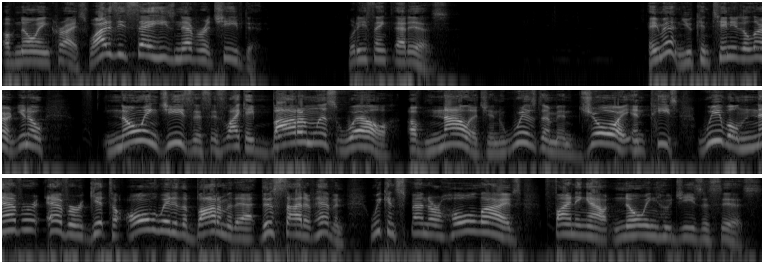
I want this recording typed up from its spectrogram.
of knowing Christ. Why does he say he's never achieved it? What do you think that is? Amen. You continue to learn. You know, knowing Jesus is like a bottomless well of knowledge and wisdom and joy and peace. We will never, ever get to all the way to the bottom of that this side of heaven. We can spend our whole lives finding out, knowing who Jesus is.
